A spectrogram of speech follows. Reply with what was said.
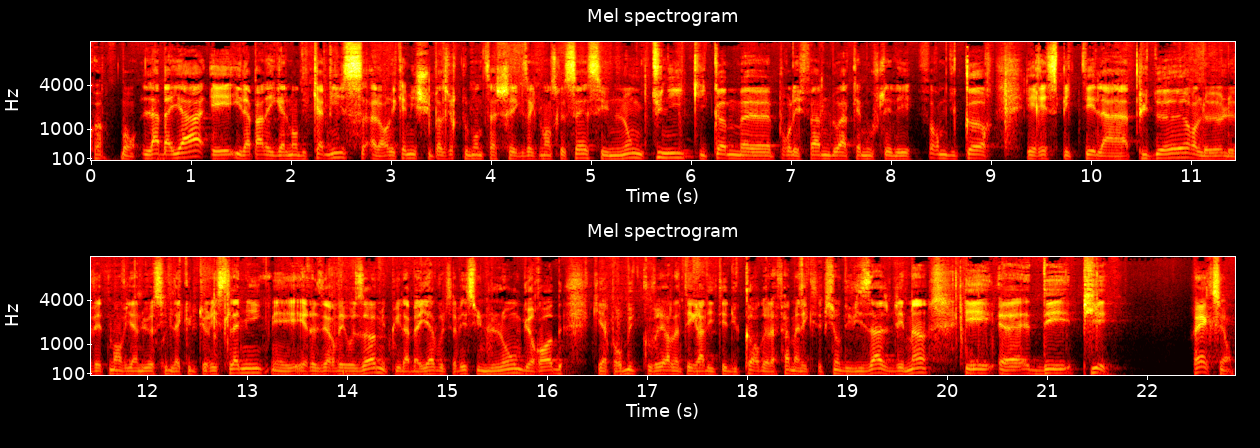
Quoi bon, l'abaya, et il a parlé également du camis. Alors, le camis, je suis pas sûr que tout le monde sache exactement ce que c'est. C'est une longue tunique qui, comme euh, pour les femmes, doit camoufler les formes du corps et respecter la pudeur. Le, le vêtement vient lui aussi de la culture islamique, mais est réservé aux hommes. Et puis l'abaya, vous le savez, c'est une longue robe qui a pour but de couvrir l'intégralité du corps de la femme, à l'exception du visage, des mains et euh, des pieds. Réaction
